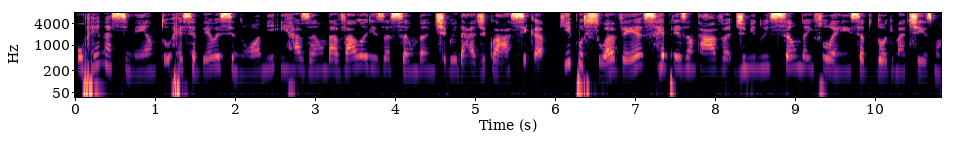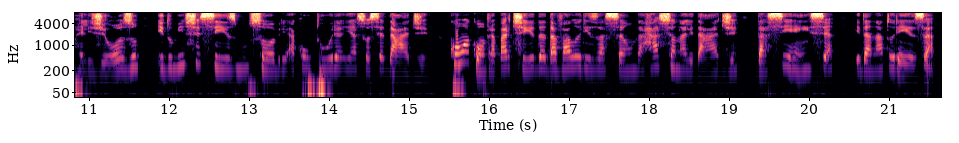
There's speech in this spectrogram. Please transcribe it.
O Renascimento recebeu esse nome em razão da valorização da antiguidade clássica, que, por sua vez, representava diminuição da influência do dogmatismo religioso e do misticismo sobre a cultura e a sociedade, com a contrapartida da valorização da racionalidade, da ciência e da natureza,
